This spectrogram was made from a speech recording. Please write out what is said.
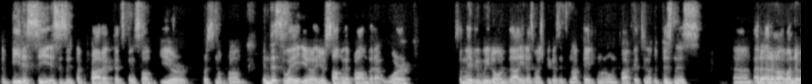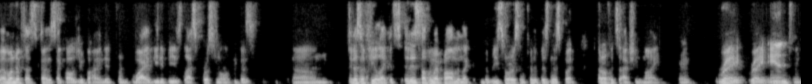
a B2C, this is a, product that's going to solve your personal problem. In this way, you know, you're solving the problem, but at work. So maybe we don't value it as much because it's not paid from our own pockets. You know, the business um, I, don't, I don't know. I wonder. I wonder if that's kind of the psychology behind it, from why B two B is less personal because um, it doesn't feel like it's it is solving my problem and like the resource and for the business, but I don't know if it's actually mine, right? Right, right, and mm-hmm.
